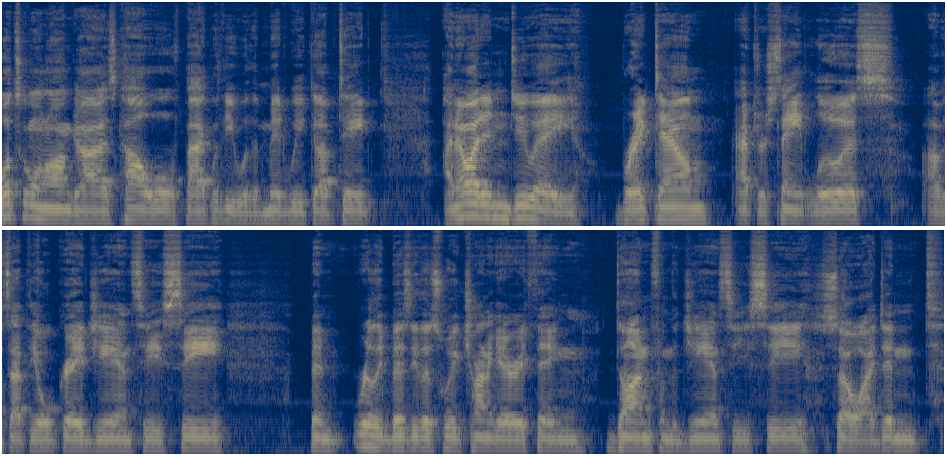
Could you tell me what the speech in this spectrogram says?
What's going on, guys? Kyle Wolfe back with you with a midweek update. I know I didn't do a breakdown after St. Louis. I was at the old gray GNCC. Been really busy this week trying to get everything done from the GNCC, so I didn't.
